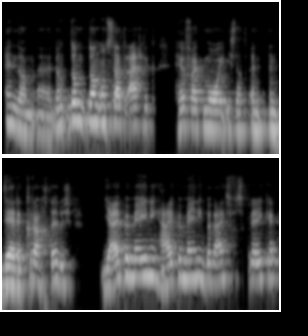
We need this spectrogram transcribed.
En dan, uh, dan, dan, dan ontstaat er eigenlijk heel vaak mooi, is dat een, een derde kracht. Hè? Dus jij hebt een mening, hij heeft een mening, bij wijze van spreken.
